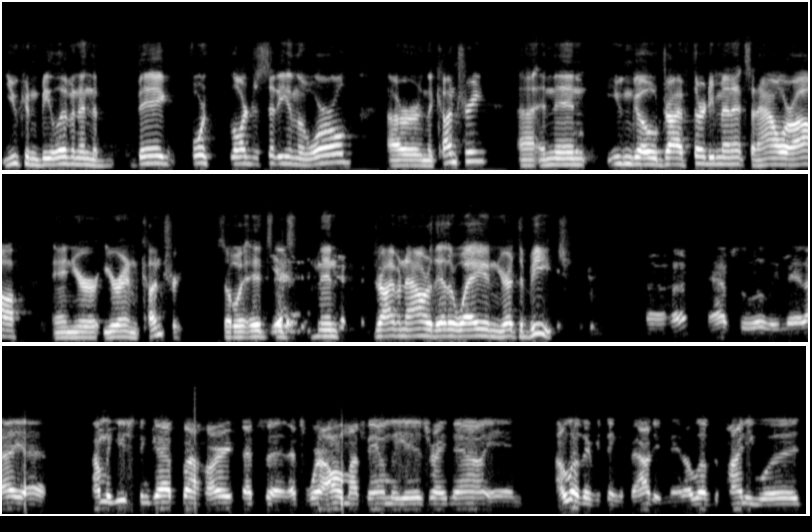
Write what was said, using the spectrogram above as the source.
you can be living in the big fourth largest city in the world or in the country, uh, and then you can go drive 30 minutes, an hour off, and you're you're in country. So it's, yeah. it's and then drive an hour the other way, and you're at the beach. Uh huh. Absolutely, man. I uh, I'm a Houston guy by heart. That's uh, that's where all my family is right now, and I love everything about it, man. I love the piney woods.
